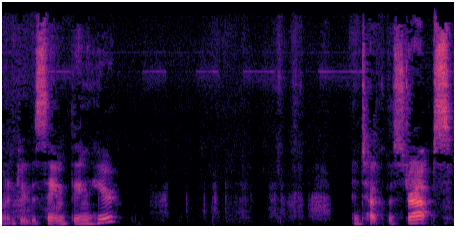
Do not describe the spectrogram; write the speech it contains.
I'm to do the same thing here and tuck the straps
